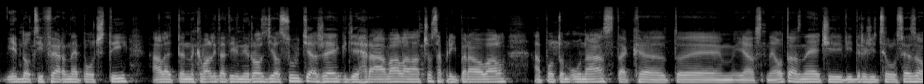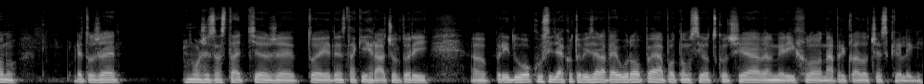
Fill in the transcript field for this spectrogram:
jednociferné počty, ale ten kvalitatívny rozdiel súťaže, kde hrával a na čo sa pripravoval a potom u nás, tak e, to je jasné. Otázne je, či vydrží celú sezónu. Pretože Môže sa stať, že to je jeden z takých hráčov, ktorí e, prídu okúsiť, ako to vyzerá v Európe a potom si odskočia veľmi rýchlo napríklad do Českej ligy.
